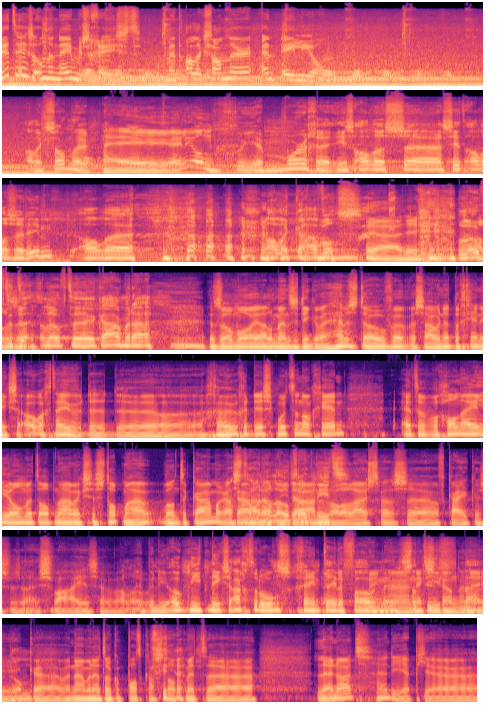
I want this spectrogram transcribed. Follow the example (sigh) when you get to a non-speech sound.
Dit is Ondernemersgeest met Alexander en Elion. Alexander, Hey, Elion. goedemorgen. Is alles, eh, zit alles erin? Alle, (laughs) alle kabels? Ja, die, Loopt, alles- het, loopt de camera? Het is wel mooi. Alle mensen denken, waar hebben ze het over? We zouden net beginnen. Ik zei, oh, wacht even. De, de eh, geheugendisk moet er nog in. En toen begon Elion met de opname. Ik zei, stop maar. Want de camera, staat Camera nog loopt niet aan. ook Dus niet. alle luisteraars eh, of kijkers, we zijn zwaaien. Zo, hallo. We hebben nu ook niet niks achter ons. Geen telefoon, Geen, en niks statief. kan. Nou, nee, ik, eh, we namen net ook een podcast (laughs) op met Lennart. Hè, die heb je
